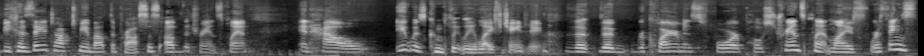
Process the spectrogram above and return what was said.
because they had talked to me about the process of the transplant and how it was completely life changing. The the requirements for post transplant life were things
